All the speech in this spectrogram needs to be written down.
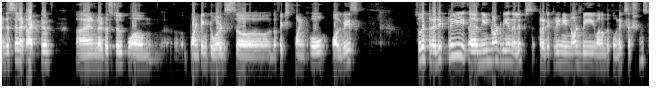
it is still attractive and it is still um, pointing towards uh, the fixed point O always. So the trajectory uh, need not be an ellipse, trajectory need not be one of the conic sections.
